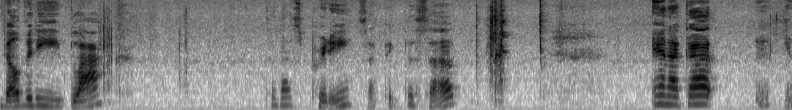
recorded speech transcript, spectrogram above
velvety black so that's pretty so I picked this up and I got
